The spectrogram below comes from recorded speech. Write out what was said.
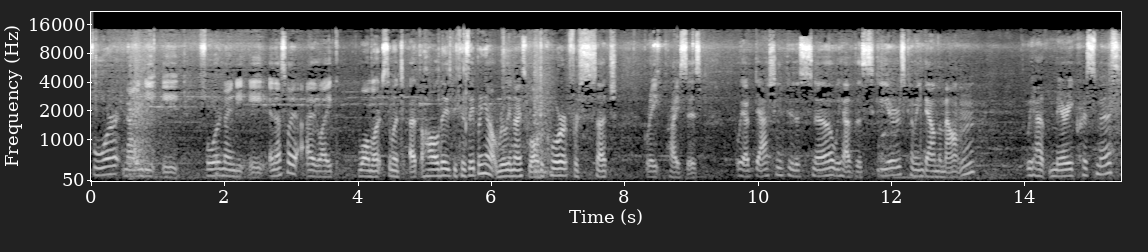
498 498 and that's why I like Walmart so much at the holidays because they bring out really nice wall decor for such great prices. We have Dashing Through the Snow, we have the skiers coming down the mountain, we have Merry Christmas,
